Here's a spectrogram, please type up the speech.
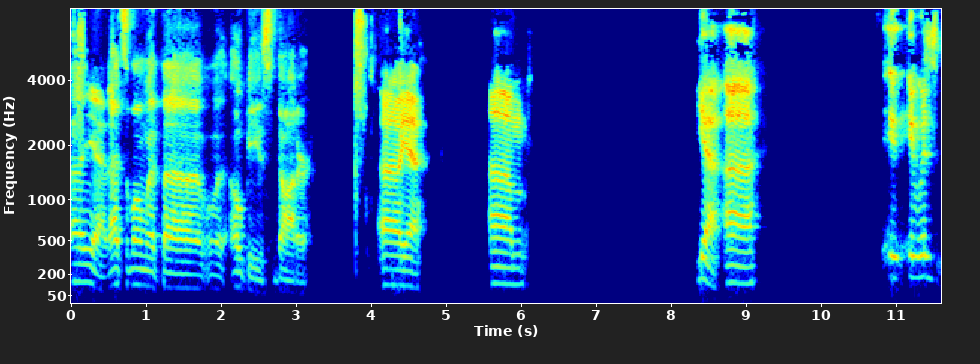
Oh yeah, that's the one with uh with Opie's daughter. Oh yeah. Um yeah, uh it it was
